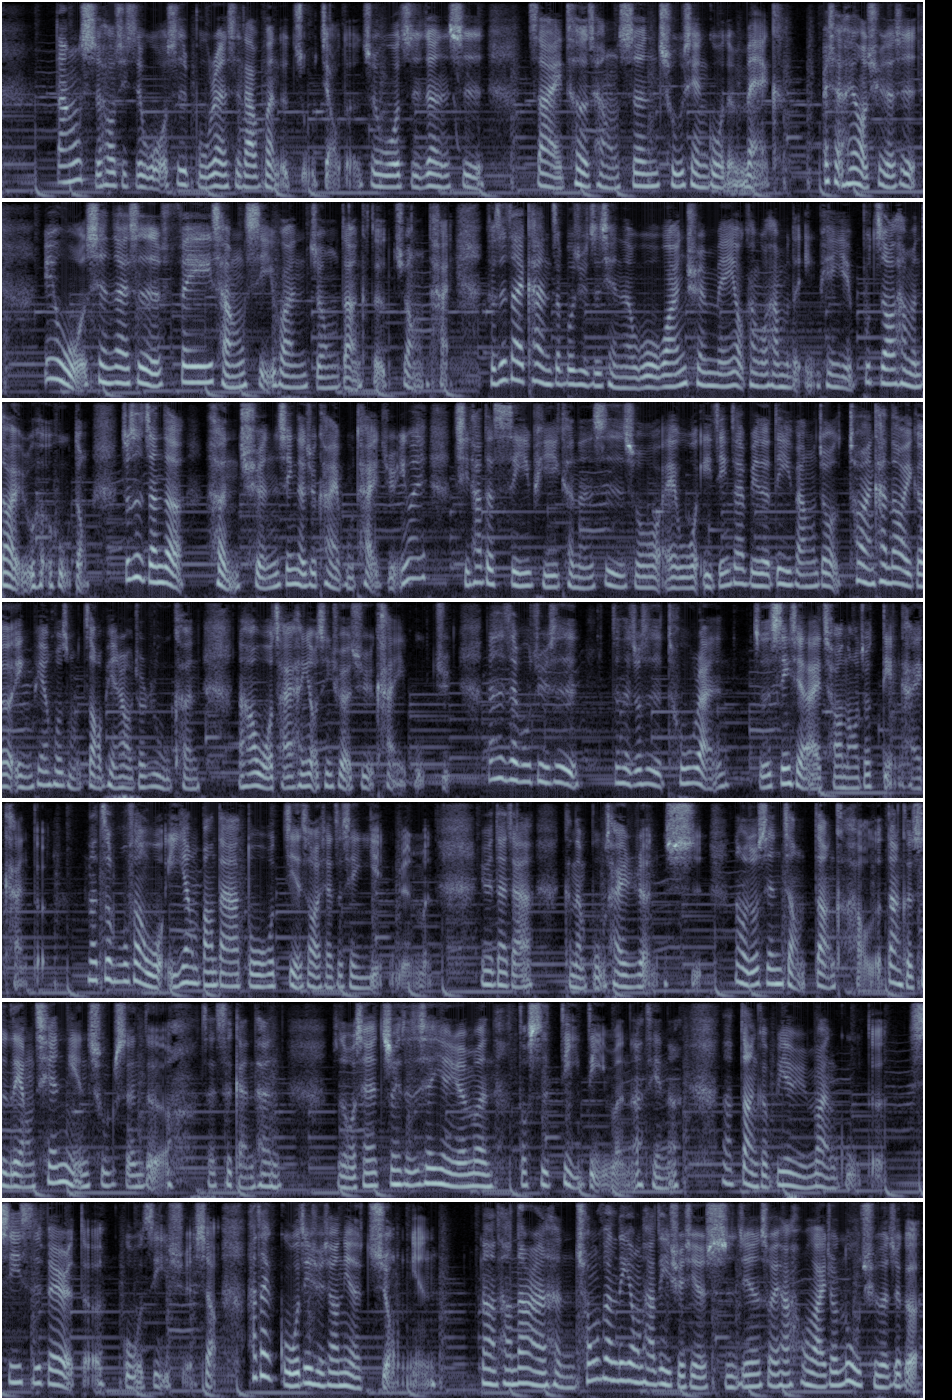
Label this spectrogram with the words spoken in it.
当时候其实我是不认识大部分的主角的，就我只认识在特长生出现过的 Mac，而且很有趣的是。因为我现在是非常喜欢 John Dunk 的状态，可是，在看这部剧之前呢，我完全没有看过他们的影片，也不知道他们到底如何互动，就是真的很全新的去看一部泰剧。因为其他的 CP 可能是说，哎，我已经在别的地方就突然看到一个影片或什么照片，然后我就入坑，然后我才很有兴趣的去看一部剧。但是这部剧是真的就是突然只是心血来潮，然后就点开看的。那这部分我一样帮大家多介绍一下这些演员们，因为大家可能不太认识。那我就先讲 Dunk 好了，Dunk 是两千年出生的，再次感叹，就是我现在追的这些演员们都是弟弟们啊！天哪！那 Dunk 毕业于曼谷的西斯菲尔德国际学校，他在国际学校念了九年。那他当然很充分利用他自己学习的时间，所以他后来就录取了这个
